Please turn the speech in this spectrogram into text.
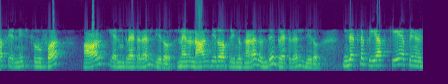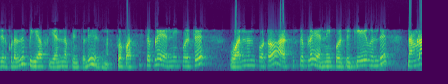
of n is true for all n greater than 0 ஏன்னா நான் ஜீரோ அப்படிங்கிறதுனால அது வந்து greater than 0 இந்த இடத்துல p of k அப்படின்னு எழுதிடக்கூடாது p of n அப்படின்னு சொல்லி எழுதணும். ஸோ ஃபர்ஸ்ட் ஸ்டெப்பில் n ஈக்குவல் டு ஒன்னு போட்டோம். அடுத்த ஸ்டெப்பில் n ஈக்குவல் டு k வந்து நம்மளா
